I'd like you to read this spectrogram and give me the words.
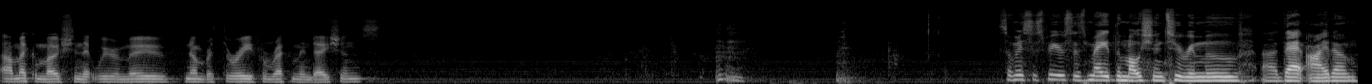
I'll make a motion that we remove number three from recommendations. So Mr. Spears has made the motion to remove uh, that item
